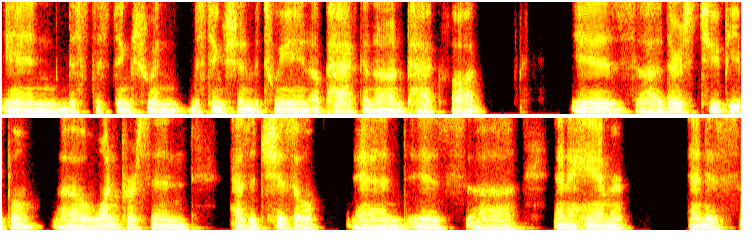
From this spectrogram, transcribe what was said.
in this distinction distinction between a packed and an unpacked thought is uh, there's two people. Uh, one person has a chisel and is uh, and a hammer and is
